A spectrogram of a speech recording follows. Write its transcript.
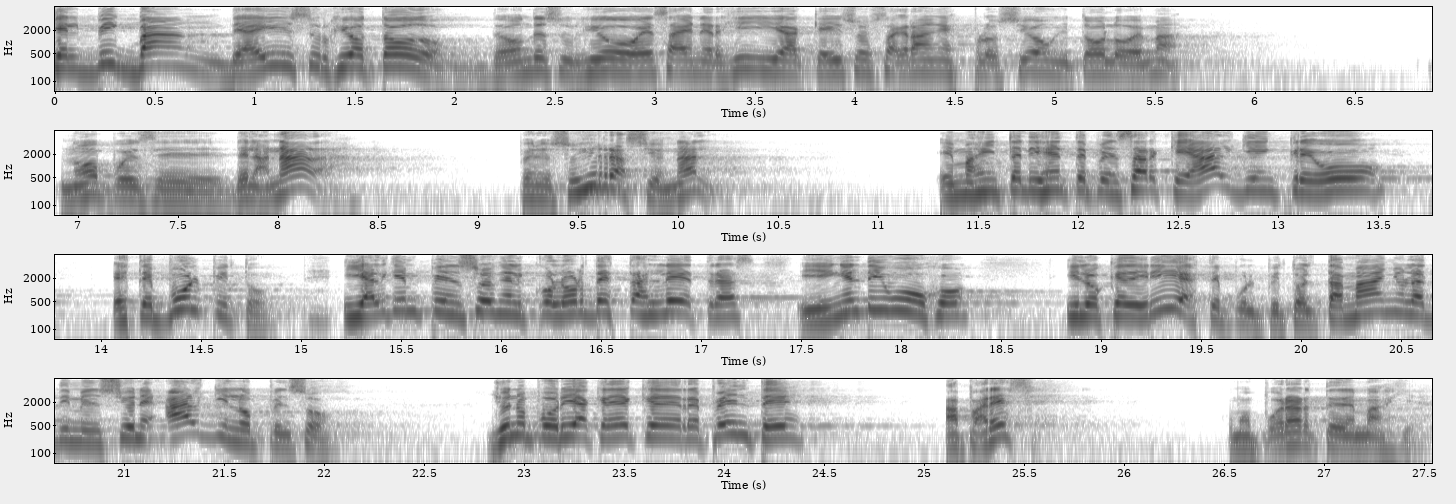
Que el Big Bang, de ahí surgió todo, de dónde surgió esa energía que hizo esa gran explosión y todo lo demás. No, pues eh, de la nada. Pero eso es irracional. Es más inteligente pensar que alguien creó este púlpito y alguien pensó en el color de estas letras y en el dibujo y lo que diría este púlpito, el tamaño, las dimensiones, alguien lo pensó. Yo no podría creer que de repente aparece, como por arte de magia.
